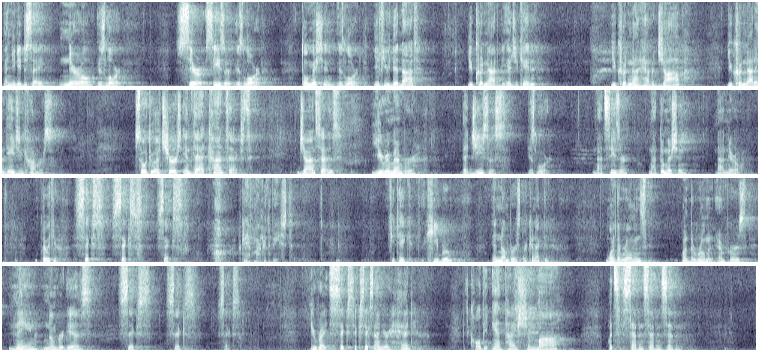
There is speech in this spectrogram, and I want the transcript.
and you need to say, Nero is Lord, Caesar is Lord, Domitian is Lord. If you did not, you could not be educated, you could not have a job, you could not engage in commerce. So, to a church in that context, John says, You remember that Jesus is Lord, not Caesar, not Domitian, not Nero. Play with you. Six, six, six. we're going to have Mark of the Beast. If you take Hebrew and Numbers, they're connected. One of the Romans, one of the Roman emperors' name number is 666. You write 666 on your head. It's called the anti Shema. What's 777?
